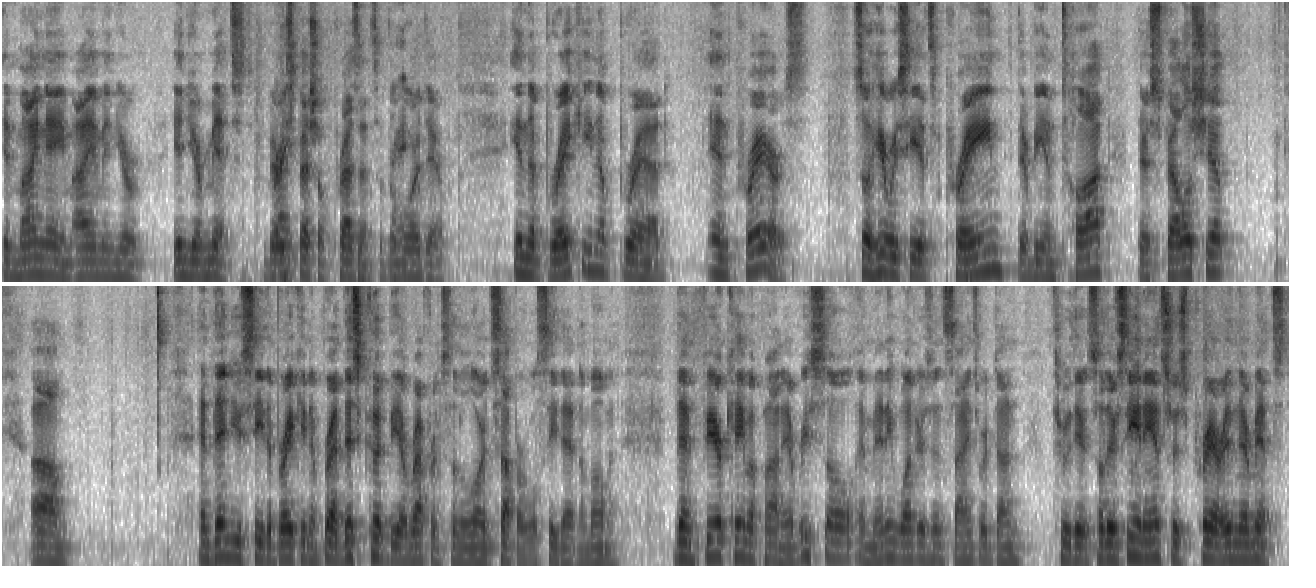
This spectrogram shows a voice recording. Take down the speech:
in my name, I am in your in your midst. Very Right. special presence of the Right. Lord there. In the breaking of bread and prayers. So here we see it's praying, they're being taught, there's fellowship. Um, and then you see the breaking of bread. This could be a reference to the Lord's Supper. We'll see that in a moment. Then fear came upon every soul, and many wonders and signs were done through their. So they're seeing answers prayer in their midst,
